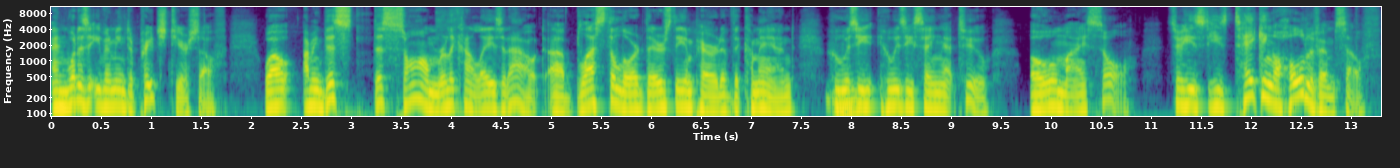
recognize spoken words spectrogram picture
and what does it even mean to preach to yourself? Well, I mean, this this psalm really kind of lays it out. Uh, Bless the Lord. There's the imperative, the command. Who is he? Who is he saying that to? Oh, my soul. So he's he's taking a hold of himself,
